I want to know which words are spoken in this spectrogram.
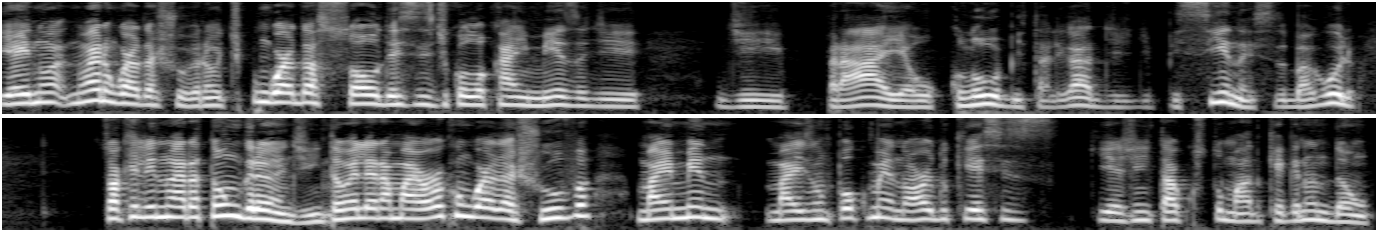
E aí não, não era um guarda-chuva, era tipo um guarda-sol desses de colocar em mesa de, de praia ou clube, tá ligado? De, de, piscina, esses bagulho. Só que ele não era tão grande. Então ele era maior com guarda-chuva, mas, mas um pouco menor do que esses que a gente tá acostumado, que é grandão.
